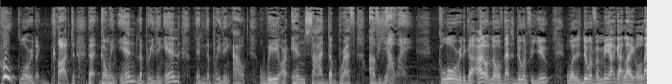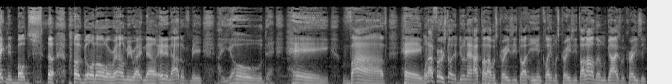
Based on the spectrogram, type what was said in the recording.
Whew, glory to God. That going in, the breathing in, then the breathing out. We are inside the breath of Yahweh. Glory to God. I don't know if that's doing for you what it's doing for me. I got like lightning bolts uh, going all around me right now, in and out of me. Uh, Yod, hey, Vav, hey. When I first started doing that, I thought I was crazy. Thought Ian Clayton was crazy. Thought all them guys were crazy.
